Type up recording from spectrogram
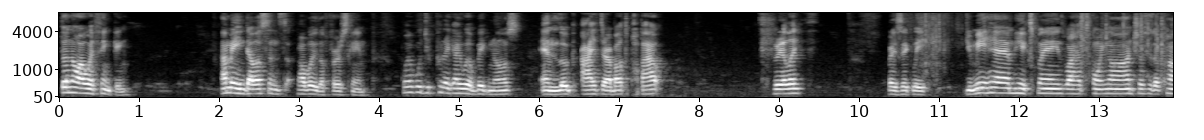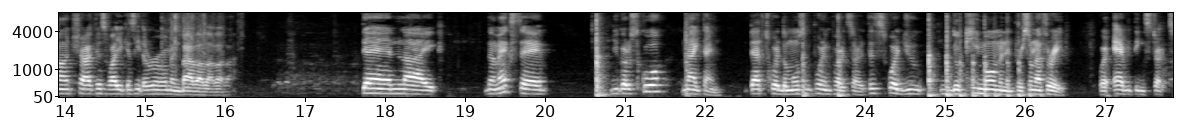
Don't know what we're thinking. I mean, that wasn't probably the first game. Why would you put a guy with a big nose and look eyes that are about to pop out? Really? Basically, you meet him, he explains what's going on, shows you the contract, this is why you can see the room, and blah blah blah blah blah. Then, like, the next day, you go to school, nighttime. That's where the most important parts are. This is where you, the key moment in Persona 3, where everything starts.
